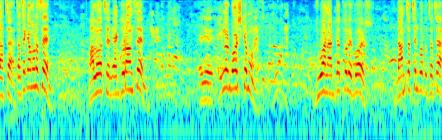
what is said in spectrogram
চাচা চাচা কেমন আছেন? ভালো আছেন? এক জোড়া আনছেন? এই যে এগুলোর বয়স কেমন? জুয়ান আট দাঁত করে বয়স। দাম চাচ্ছেন কত চাচা?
